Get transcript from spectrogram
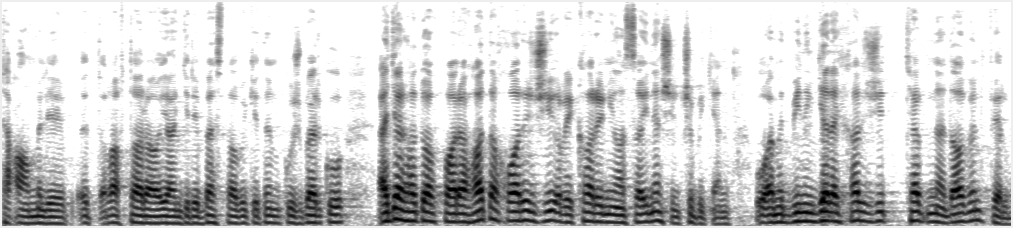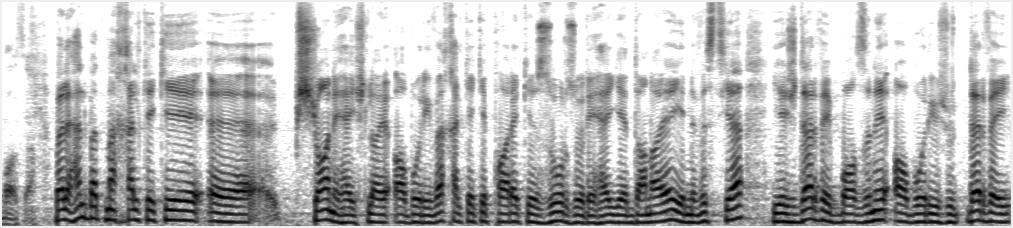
تعامل رفتارا یان گیری بستا بکتن کشبر کو اگر هاتو اف پاره هاتا خارجی ریکار نیاسایی نشین. چه بکن؟ و امد بینن گلک خارجی کب ندابن فیل بازا. بله هلبت ما خلکه که اه، پیشان هیش لای آبوری و خلکه که پاره که زور زوری هی دانایه یه نوستیه یش در وی بازنه آبوری جو در وی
